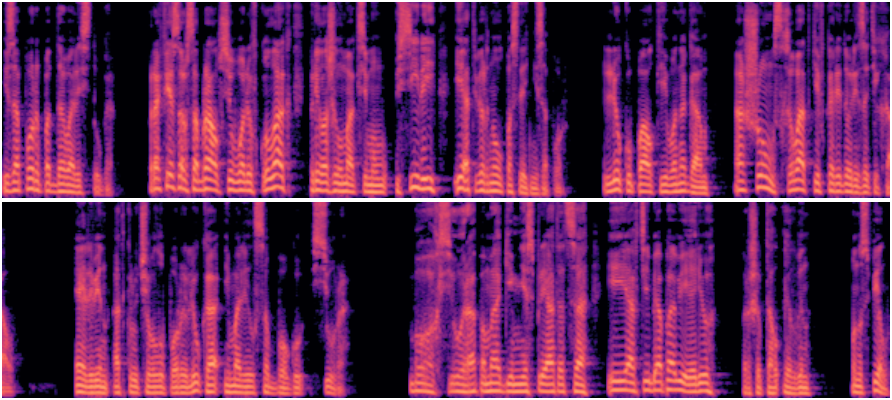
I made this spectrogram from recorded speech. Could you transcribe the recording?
и запоры поддавались туго. Профессор собрал всю волю в кулак, приложил максимум усилий и отвернул последний запор. Люк упал к его ногам, а шум схватки в коридоре затихал. Эльвин откручивал упоры люка и молился богу Сюра. «Бог, Сюра, помоги мне спрятаться, и я в тебя поверю», – прошептал Элвин. Он успел.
